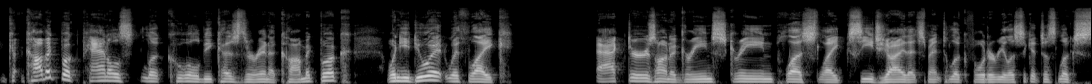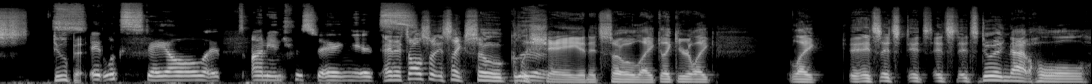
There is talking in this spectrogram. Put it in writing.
c- comic book panels look cool because they're in a comic book. When you do it with like actors on a green screen plus like CGI that's meant to look photorealistic, it just looks stupid. It looks stale. It's uninteresting. It's and it's also it's like so cliche and it's so like like you're like like it's it's it's it's it's doing that whole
